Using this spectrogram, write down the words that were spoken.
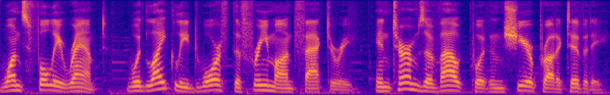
once fully ramped, would likely dwarf the Fremont factory in terms of output and sheer productivity.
